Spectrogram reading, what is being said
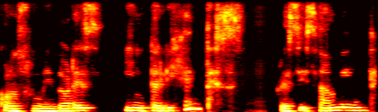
consumidores inteligentes, precisamente.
